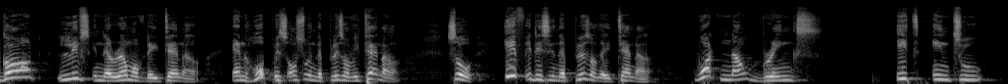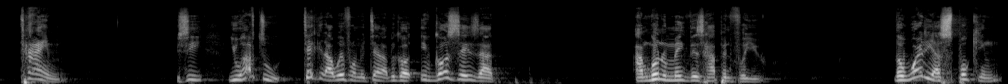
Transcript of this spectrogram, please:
God lives in the realm of the eternal, and hope is also in the place of eternal. So, if it is in the place of the eternal, what now brings it into time? You see, you have to take it away from eternal because if God says that, I'm going to make this happen for you, the word He has spoken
